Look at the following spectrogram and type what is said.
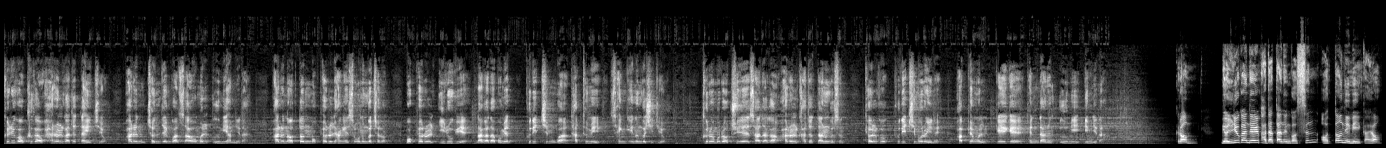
그리고 그가 활을 가졌다 했지요. 활은 전쟁과 싸움을 의미합니다. 활은 어떤 목표를 향해 쏘는 것처럼 목표를 이루기 위해 나가다 보면 부딪힘과 다툼이 생기는 것이지요. 그러므로 주의 사자가 활을 가졌다는 것은 결국 부딪힘으로 인해 화평을 깨게 된다는 의미입니다. 그럼 면류관을 받았다는 것은 어떤 의미일까요?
